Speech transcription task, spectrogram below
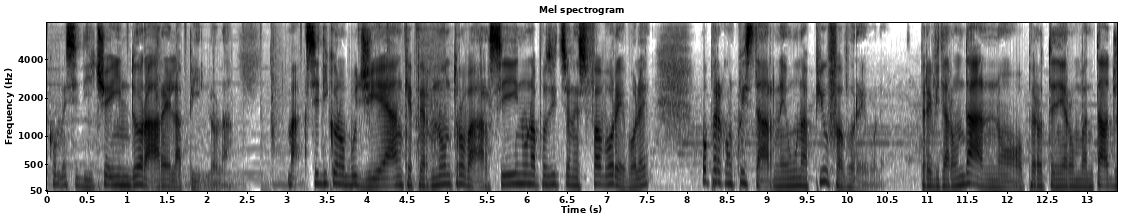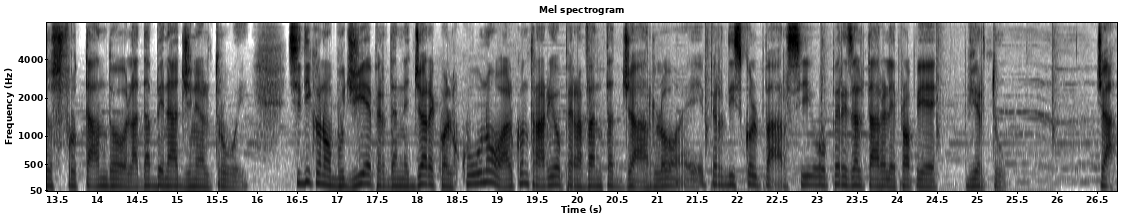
come si dice, indorare la pillola. Ma si dicono bugie anche per non trovarsi in una posizione sfavorevole o per conquistarne una più favorevole, per evitare un danno o per ottenere un vantaggio sfruttando la dabbenaggine altrui si dicono bugie per danneggiare qualcuno o al contrario per avvantaggiarlo e per discolparsi o per esaltare le proprie virtù. Già,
